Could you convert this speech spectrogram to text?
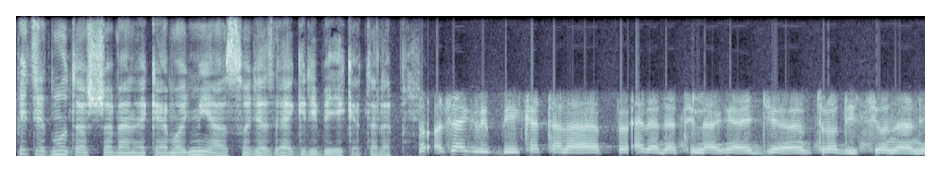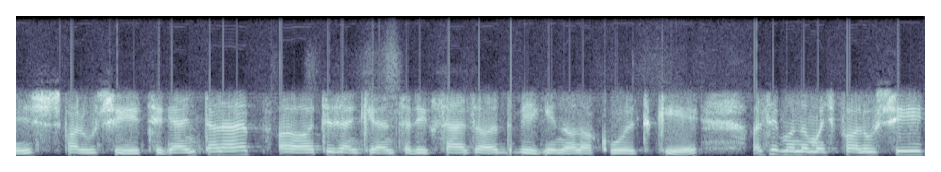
Picit mutassa be nekem, hogy mi az, hogy az EGRI béketelep. Az EGRI béketelep eredetileg egy tradicionális falusi cigánytelep. A 19. század végén alakult ki. Azért mondom, hogy falusi,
